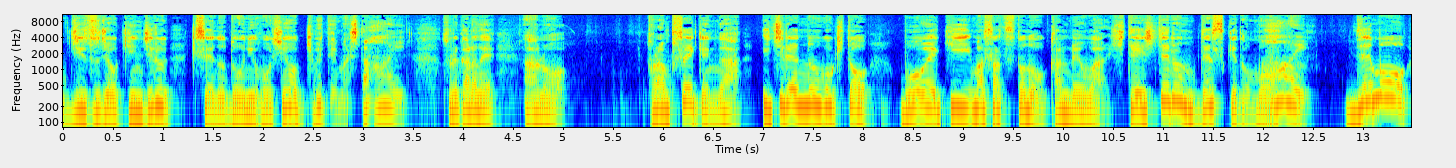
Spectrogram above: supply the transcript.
事実上禁じる規制の導入方針を決めていました。はい。それからね、あの、トランプ政権が一連の動きと貿易摩擦との関連は否定してるんですけども、はい。でも、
